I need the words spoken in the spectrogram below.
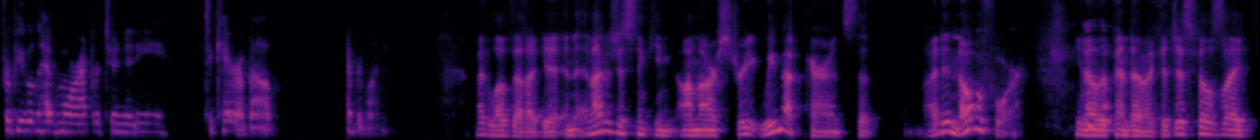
for people to have more opportunity to care about everyone. I love that idea. And, and i was just thinking on our street we met parents that i didn't know before you know the pandemic it just feels like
